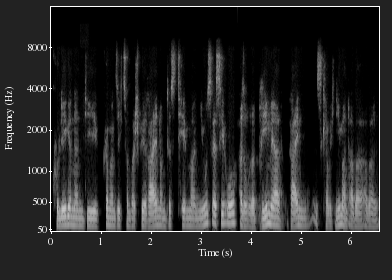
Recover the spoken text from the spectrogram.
Kolleginnen, die kümmern sich zum Beispiel rein um das Thema News-SEO, also oder primär rein ist glaube ich niemand, aber, aber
